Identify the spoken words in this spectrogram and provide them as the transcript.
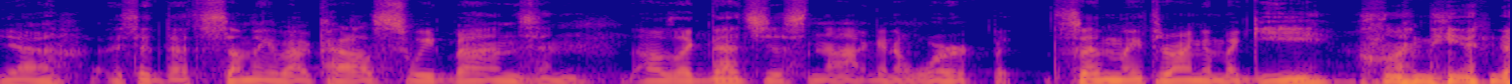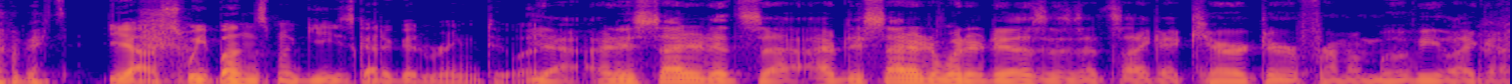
yeah, I said that's something about Kyle's Sweet Buns, and I was like, that's just not gonna work. But suddenly throwing a McGee on the end of it, yeah, Sweet Buns McGee's got a good ring to it. yeah, I decided it's. Uh, I've decided what it is. Is it's like a character from a movie, like a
